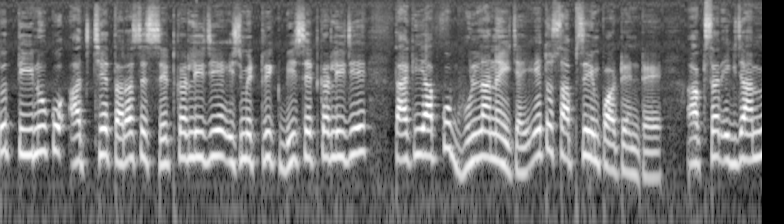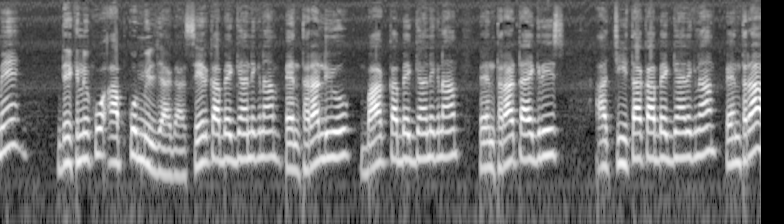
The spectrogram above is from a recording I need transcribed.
तो तीनों को अच्छे तरह से सेट कर लीजिए, इसमें ट्रिक भी सेट कर लीजिए ताकि आपको भूलना नहीं चाहिए। ये तो सबसे इंपॉर्टेंट है। अक्सर एग्ज़ाम में देखने को आपको मिल जाएगा। शेर का वैज्ञानिक नाम, पेंथरा लियो, बाघ का वैज्ञानिक नाम, पेंथरा टाइग्रिस और चीता का वैज्ञानिक नाम, पेंथरा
